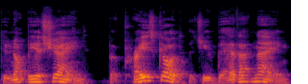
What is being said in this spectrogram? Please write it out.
do not be ashamed, but praise God that you bear that name.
